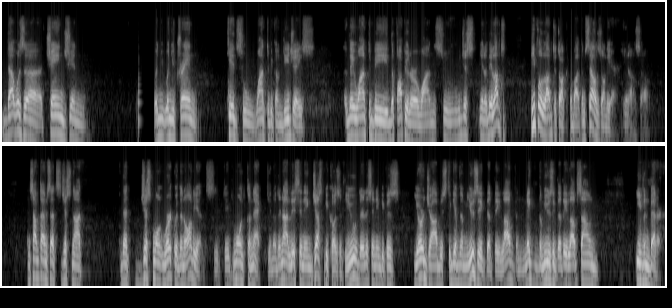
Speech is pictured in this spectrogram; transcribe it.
that was a change in when you when you train kids who want to become DJs they want to be the popular ones who just you know they love to people love to talk about themselves on the air you know so. And sometimes that's just not that just won't work with an audience. It, it won't connect you know they're not listening just because of you they're listening because your job is to give them music that they love and make the music that they love sound even better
